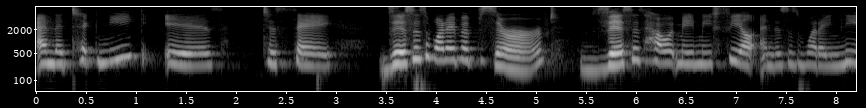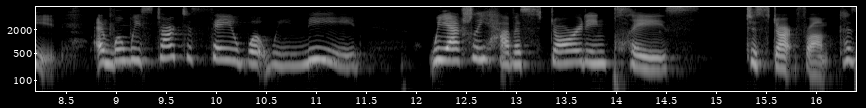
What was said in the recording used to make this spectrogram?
And the technique is to say, This is what I've observed, this is how it made me feel, and this is what I need. And when we start to say what we need, we actually have a starting place to start from. Because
